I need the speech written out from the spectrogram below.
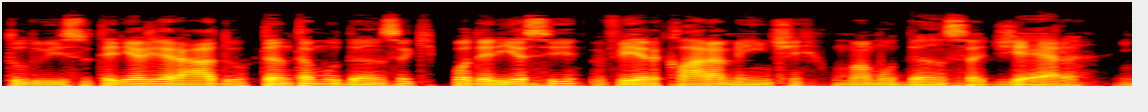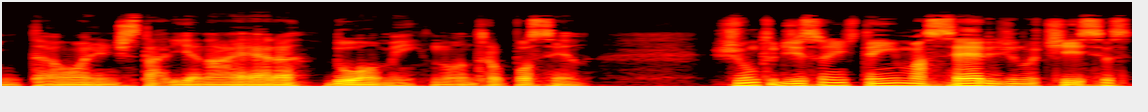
tudo isso teria gerado tanta mudança que poderia se ver claramente uma mudança de era. Então a gente estaria na era do homem, no antropoceno. Junto disso, a gente tem uma série de notícias.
